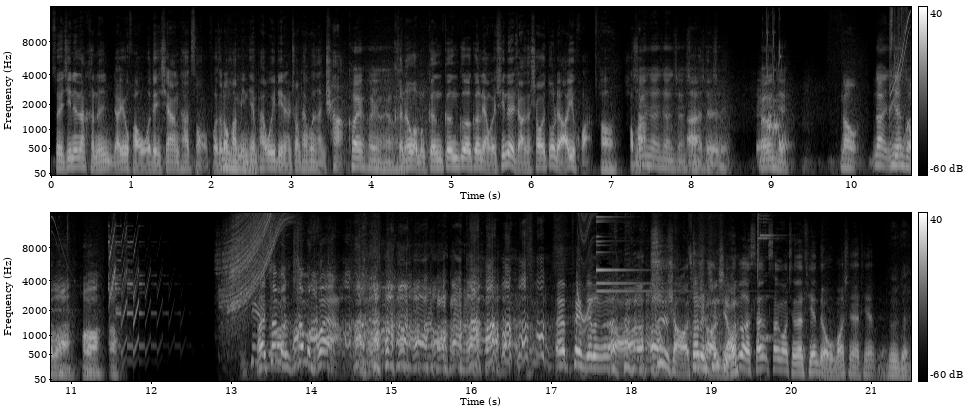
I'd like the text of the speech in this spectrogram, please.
所以今天他可能聊一会儿，我得先让他走，否则的话明天拍微电影的状态会很差。可以可以可以，可能我们跟根哥跟两位新队长再稍微多聊一会儿，好，好吗？行行行行行，对对对，，没问题。那我那你先走吧。好啊啊，哎，这么这么快啊？哎，配合的很好啊。至少 至少聊个三三毛钱的天，对，五毛钱的天。对不对，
